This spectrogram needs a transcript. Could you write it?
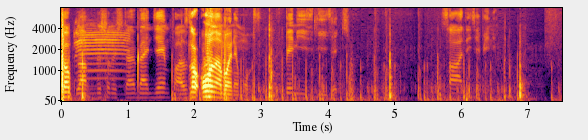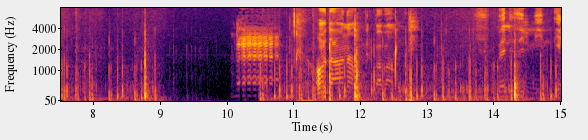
Toplamda sonuçta bence en fazla 10 abonem olur. Beni izleyecek. Sadece benim. O da anamdır, babamdır. Ben üzülmeyeyim diye.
